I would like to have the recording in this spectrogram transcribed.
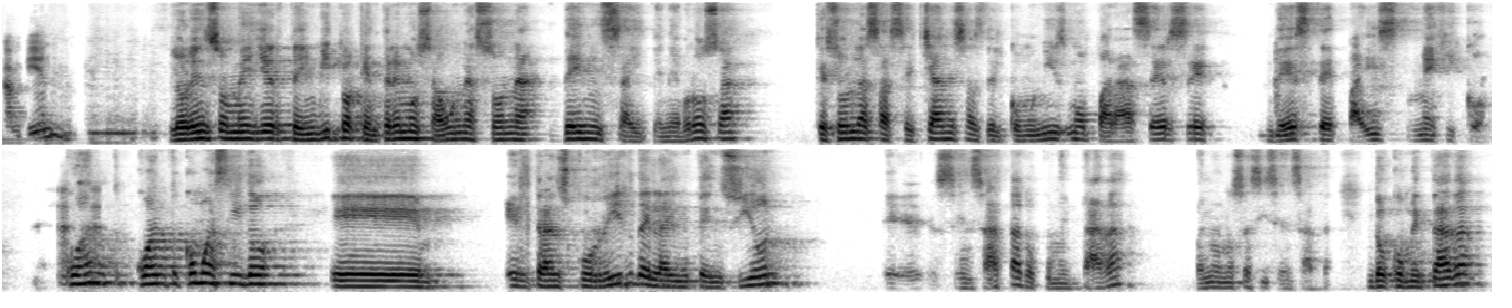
también. Lorenzo Meyer, te invito a que entremos a una zona densa y tenebrosa que son las acechanzas del comunismo para hacerse de este país, México. ¿Cuánto, cuánto, ¿Cómo ha sido eh, el transcurrir de la intención eh, sensata, documentada? Bueno, no sé si sensata, documentada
